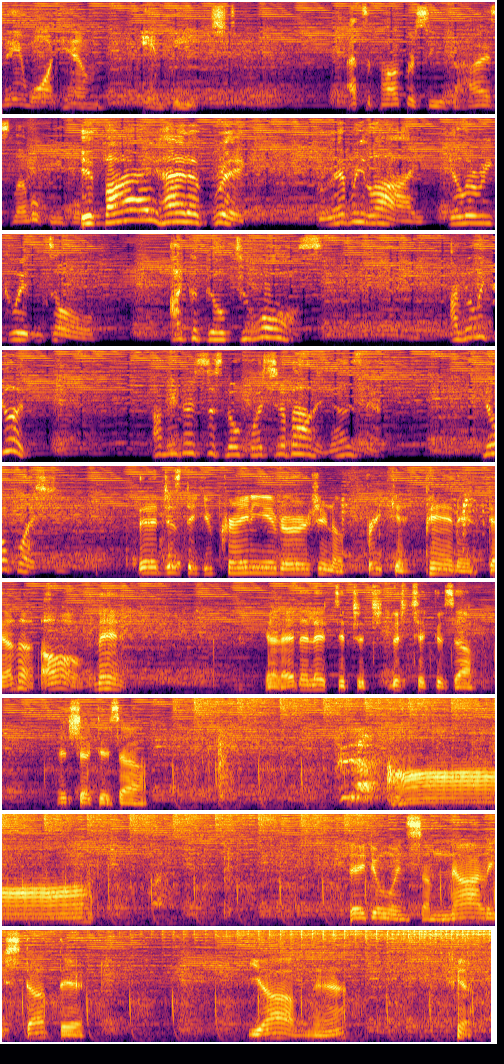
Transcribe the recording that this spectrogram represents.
They want him impeached. That's hypocrisy at the highest level, people. If I had a brick for every lie Hillary Clinton told, I could build two walls. I really could. I mean, there's just no question about it, now is there? No question. They're just a Ukrainian version of freaking Penn and Teller. Oh, man. Yeah, let, let, let's, let's, check this out. Let's check this out. Oh, they're doing some gnarly stuff there. Yeah, man. Yeah.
